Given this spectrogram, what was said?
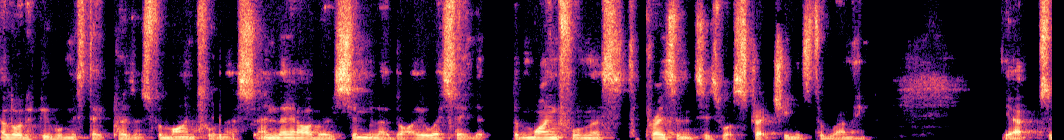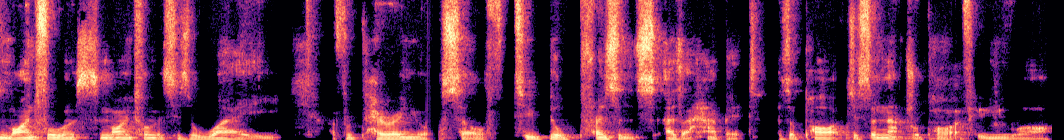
a lot of people mistake presence for mindfulness and they are very similar but i always say that the mindfulness to presence is what stretching is to running. Yeah so mindfulness mindfulness is a way of preparing yourself to build presence as a habit as a part just a natural part of who you are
